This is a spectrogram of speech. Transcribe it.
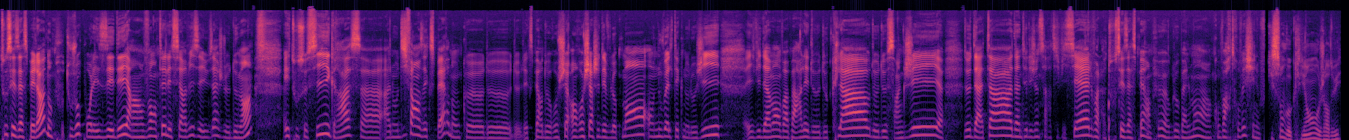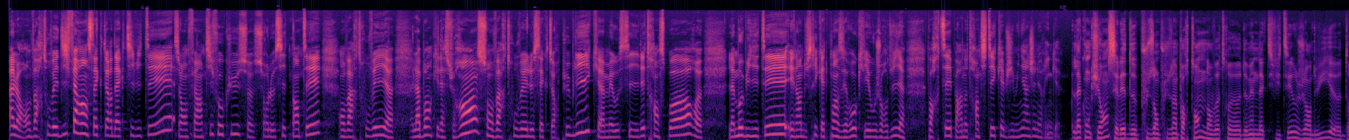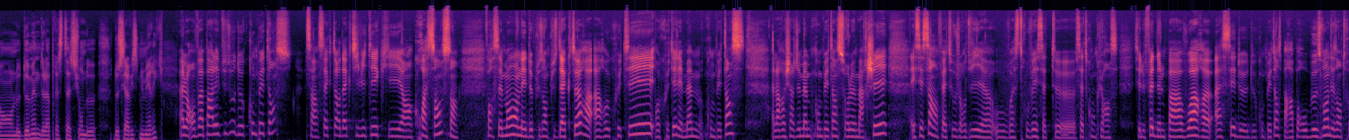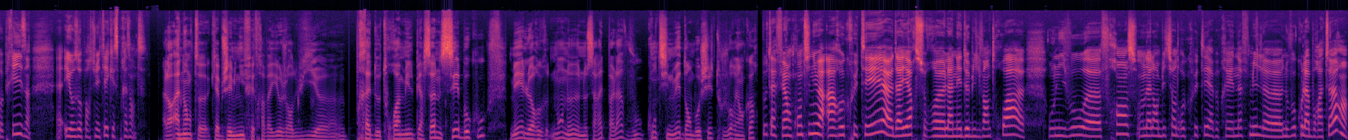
tous ces aspects-là. Donc toujours pour les aider à inventer les services et usages de demain. Et tout ceci grâce à, nos différents experts, donc de, d'experts en recherche et développement, en nouvelles technologies. Évidemment, on va parler de cloud, de 5G, de data, d'intelligence artificielle, voilà, tous ces aspects un peu euh, globalement euh, qu'on va retrouver chez nous. Qui sont vos clients aujourd'hui? Alors, on va retrouver différents secteurs d'activité. Si on fait un petit focus sur le site nantais, on va retrouver euh, la banque et l'assurance, on va retrouver le secteur public, mais aussi les transports, la mobilité et l'industrie 4.0 qui est aujourd'hui portée par notre entité Capgemini Engineering. La concurrence, elle est de plus en plus importante dans votre domaine d'activité aujourd'hui, euh, dans le domaine de la prestation de, de services numériques? Alors, on va parler plutôt de compétences c'est un secteur d'activité qui est en croissance. Forcément, on est de plus en plus d'acteurs à, recruter, recruter les mêmes compétences, à la recherche de mêmes compétences sur le marché. Et c'est ça, en fait, aujourd'hui, euh, où va se trouver cette, euh, cette concurrence. C'est le fait de ne pas avoir euh, assez de compétences par rapport aux besoins des entreprises et aux opportunités qui se présentent. Alors à Nantes, Capgemini fait travailler aujourd'hui euh, près de 3000 personnes. C'est beaucoup, mais le recrutement ne, s'arrête pas là. Vous continuez d'embaucher toujours et encore? Tout à fait, on continue à, recruter. Euh, d'ailleurs, sur euh, l'année 2023, au niveau France, on a l'ambition de recruter à peu près 9000 nouveaux collaborateurs.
